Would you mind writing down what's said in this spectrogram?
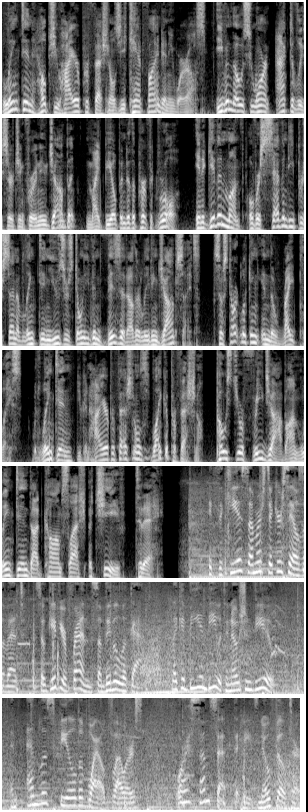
LinkedIn helps you hire professionals you can't find anywhere else, even those who aren't actively searching for a new job but might be open to the perfect role. In a given month, over 70% of LinkedIn users don't even visit other leading job sites. So start looking in the right place. With LinkedIn, you can hire professionals like a professional. Post your free job on linkedin.com slash achieve today. It's the Kia Summer Sticker Sales Event, so give your friends something to look at. Like a B&B with an ocean view, an endless field of wildflowers, or a sunset that needs no filter.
